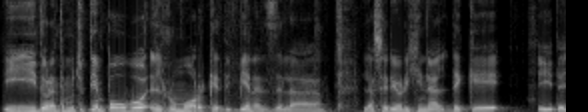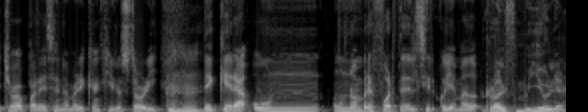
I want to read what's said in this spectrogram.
y durante mucho tiempo hubo el rumor que viene desde la, la serie original de que, y de hecho aparece en American Hero Story, de que era un, un hombre fuerte del circo llamado Rolf Müller.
